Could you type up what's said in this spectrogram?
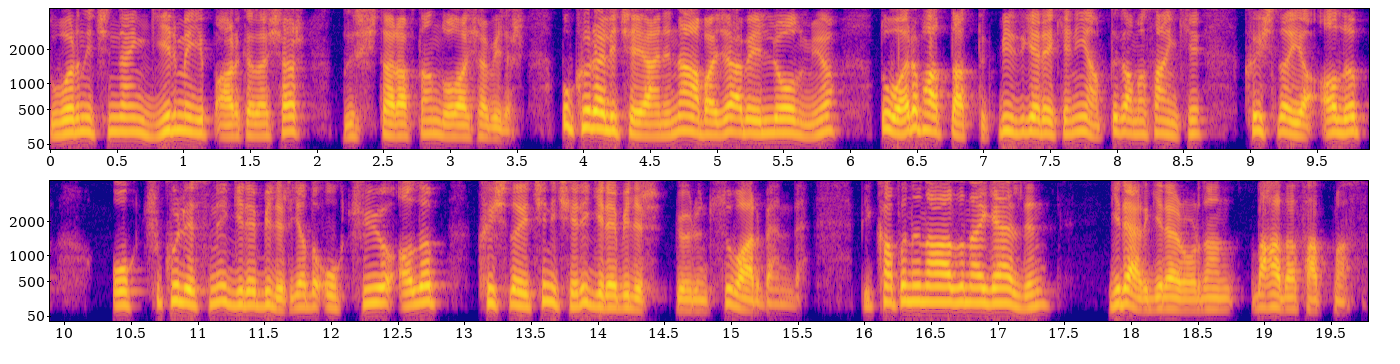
duvarın içinden girmeyip arkadaşlar dış taraftan dolaşabilir. Bu kraliçe yani ne yapacağı belli olmuyor. Duvarı patlattık. Biz gerekeni yaptık ama sanki kışlayı alıp okçu kulesine girebilir ya da okçuyu alıp kışla için içeri girebilir görüntüsü var bende. Bir kapının ağzına geldin. Girer girer oradan daha da satmaz.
